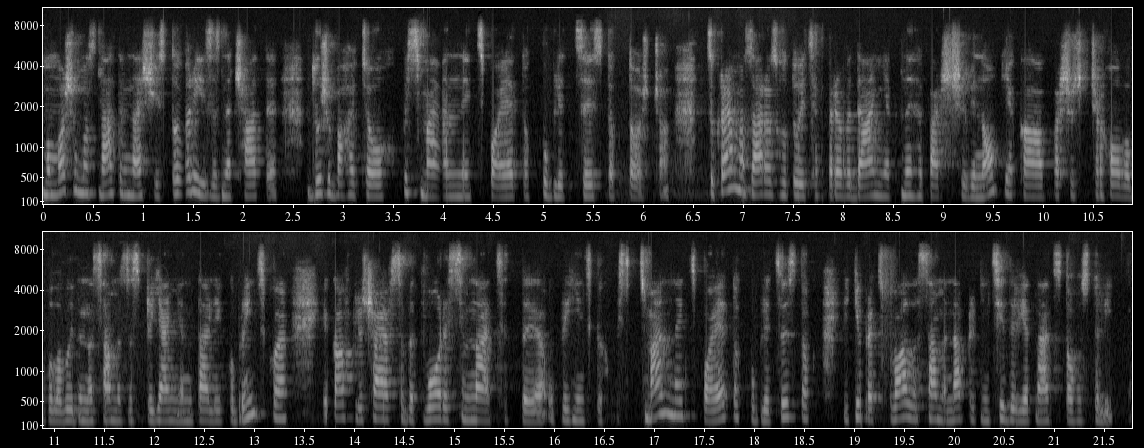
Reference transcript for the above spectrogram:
Ми можемо знати в нашій історії, зазначати дуже багатьох письменниць, поеток, публіцисток тощо. Зокрема, зараз готується перевидання книги Перший вінок, яка першочергово була видана саме за сприяння Наталії Кобринської, яка включає в себе твори 17 українських письменниць, поеток, публіцисток, які працювали саме наприкінці 19 століття.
